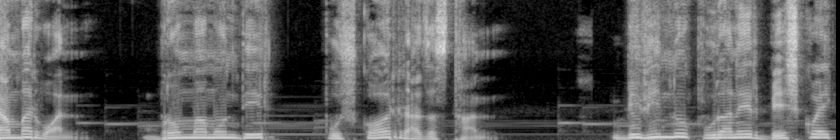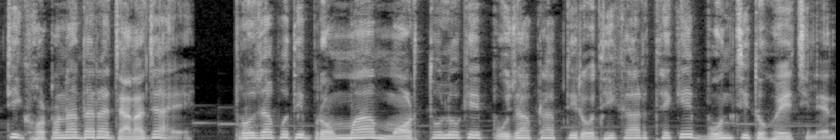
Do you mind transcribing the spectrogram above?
নাম্বার ওয়ান ব্রহ্মা মন্দির পুষ্কর রাজস্থান বিভিন্ন পুরাণের বেশ কয়েকটি ঘটনা দ্বারা জানা যায়, প্রজাপতি ব্রহ্মা মর্তলোকে পূজা প্রাপ্তির অধিকার থেকে বঞ্চিত হয়েছিলেন।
